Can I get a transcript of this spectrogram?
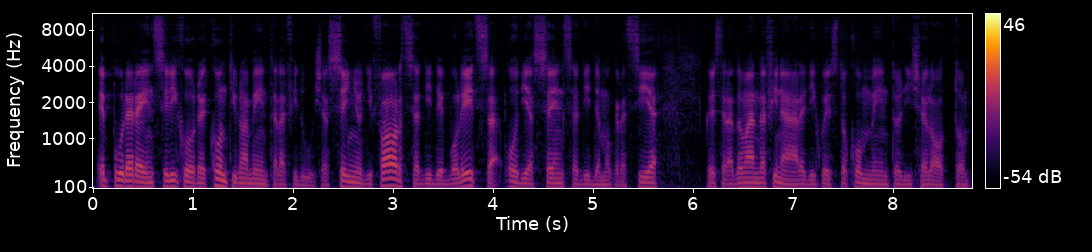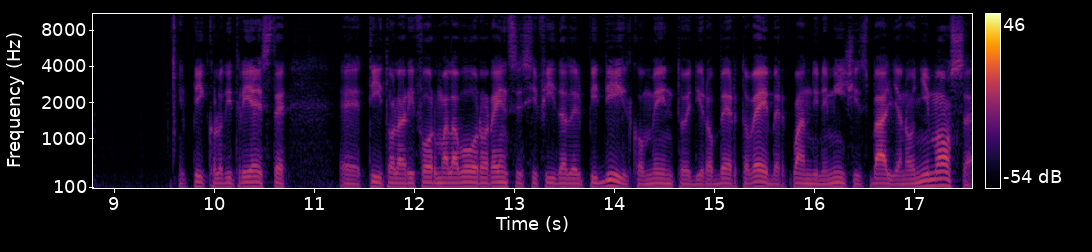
eppure Renzi ricorre continuamente alla fiducia, segno di forza, di debolezza o di assenza di democrazia? Questa è la domanda finale di questo commento di Celotto. Il piccolo di Trieste eh, titola Riforma lavoro, Renzi si fida del PD, il commento è di Roberto Weber, quando i nemici sbagliano ogni mossa.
